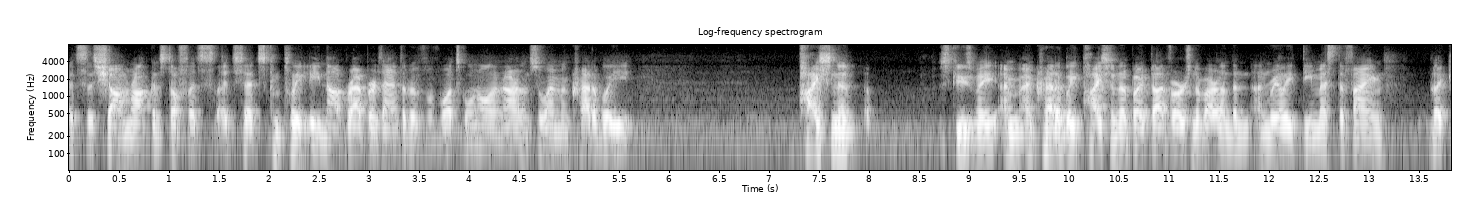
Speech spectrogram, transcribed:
it's the shamrock and stuff. It's it's it's completely not representative of what's going on in Ireland. So I'm incredibly passionate. Excuse me, I'm incredibly passionate about that version of Ireland and, and really demystifying, like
